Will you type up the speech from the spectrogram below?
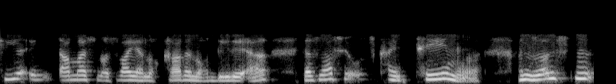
hier in damals, das war ja noch gerade noch DDR, das war für uns kein Thema. Ansonsten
